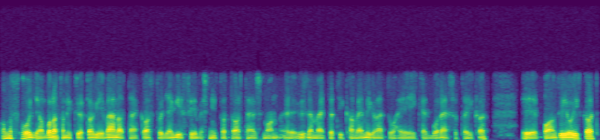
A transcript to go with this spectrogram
az, hogy a Balatoni kör tagjai vállalták azt, hogy egész éves nyitvatartásban üzemeltetik a vendéglátóhelyeiket, borászataikat, panzióikat,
